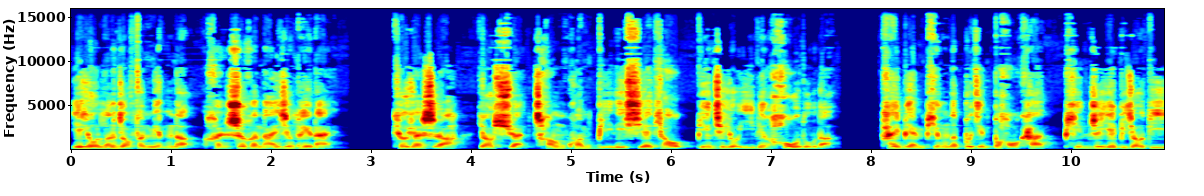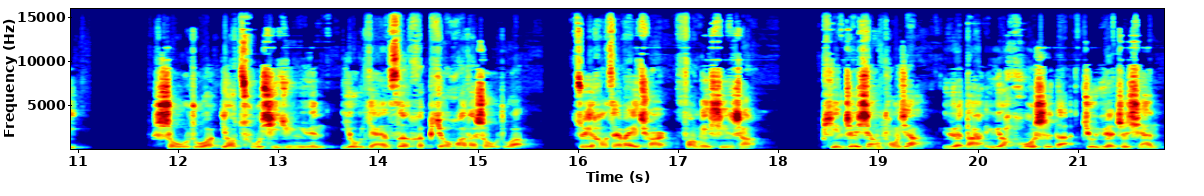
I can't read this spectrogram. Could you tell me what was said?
也有棱角分明的，很适合男性佩戴。挑选时啊，要选长宽比例协调，并且有一定厚度的。太扁平的不仅不好看，品质也比较低。手镯要粗细均匀、有颜色和飘花的手镯，最好在外圈，方便欣赏。品质相同下，越大越厚实的就越值钱。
